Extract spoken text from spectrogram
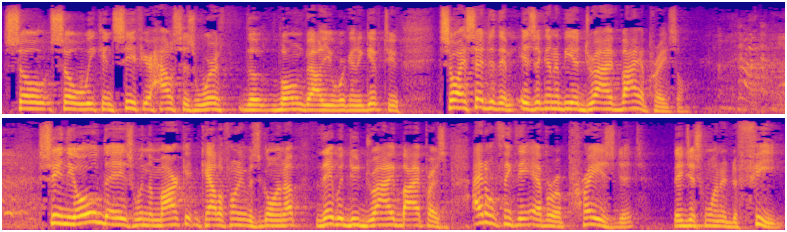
so, so we can see if your house is worth the loan value we're going to give to you. So I said to them, Is it going to be a drive by appraisal? See, in the old days when the market in California was going up, they would do drive by appraisals. I don't think they ever appraised it, they just wanted a fee.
